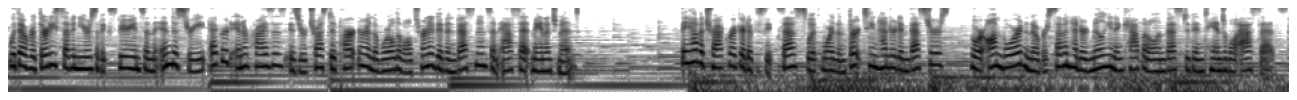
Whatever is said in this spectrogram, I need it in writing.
With over 37 years of experience in the industry, Eckard Enterprises is your trusted partner in the world of alternative investments and asset management. They have a track record of success with more than 1,300 investors who are on board and over 700 million in capital invested in tangible assets.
